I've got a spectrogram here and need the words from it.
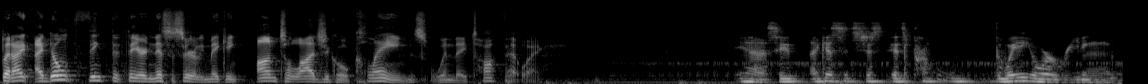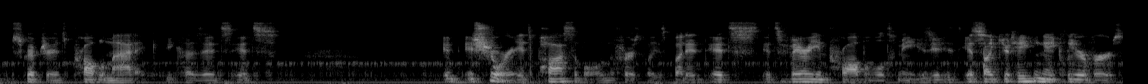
but I, I don't think that they are necessarily making ontological claims when they talk that way. Yeah, see, I guess it's just it's pro- the way you're reading scripture. It's problematic because it's it's it, it- sure it's possible in the first place, but it, it's it's very improbable to me. It, it's like you're taking a clear verse.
